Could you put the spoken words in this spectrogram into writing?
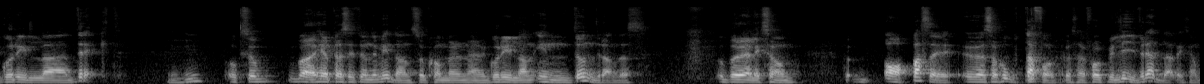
gorilladräkt. Mhm. Och så bara helt plötsligt under middagen så kommer den här gorillan indundrandes och börjar liksom apa sig, alltså hota folk och så här, folk blir livrädda liksom.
